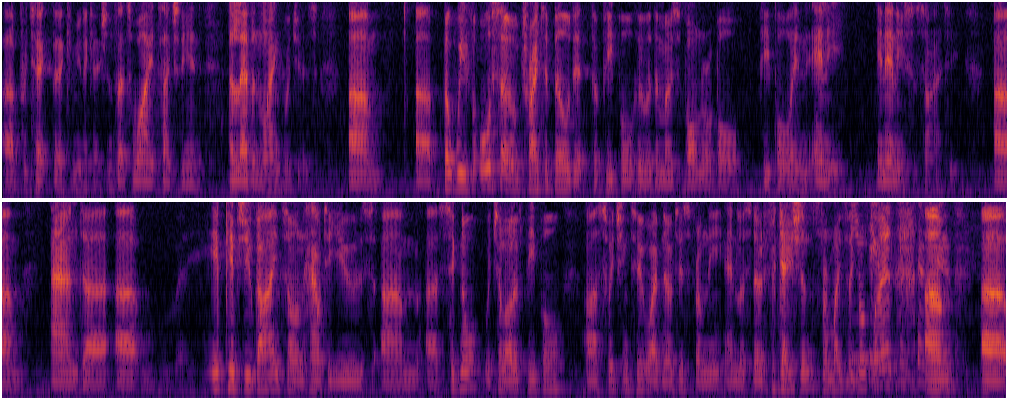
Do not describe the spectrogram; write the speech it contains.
uh, protect their communications. That's why it's actually in 11 languages. Um, uh, but we've also tried to build it for people who are the most vulnerable people in any in any society. Um, and uh, uh it gives you guides on how to use um, Signal, which a lot of people are switching to. I've noticed from the endless notifications from my Signal client. So um, uh,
